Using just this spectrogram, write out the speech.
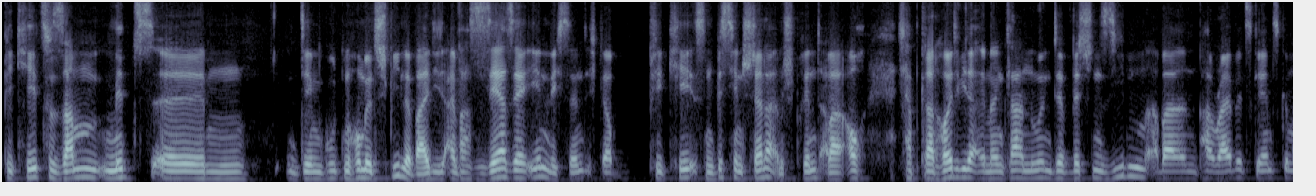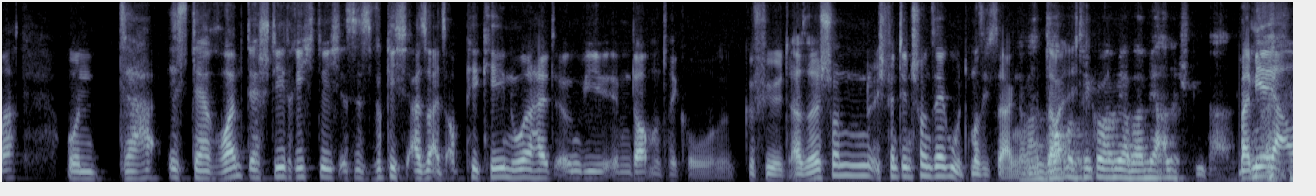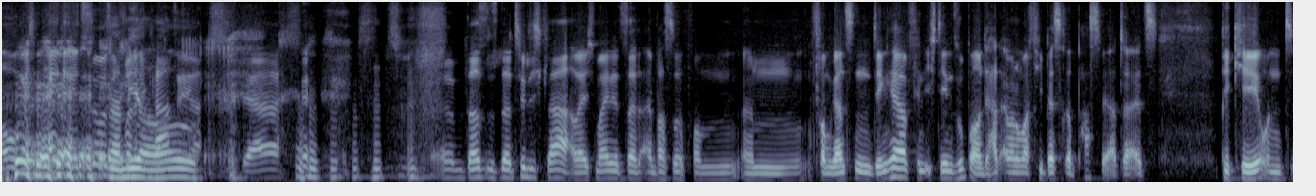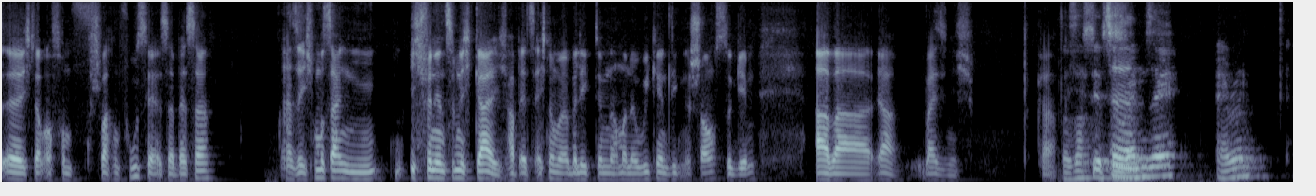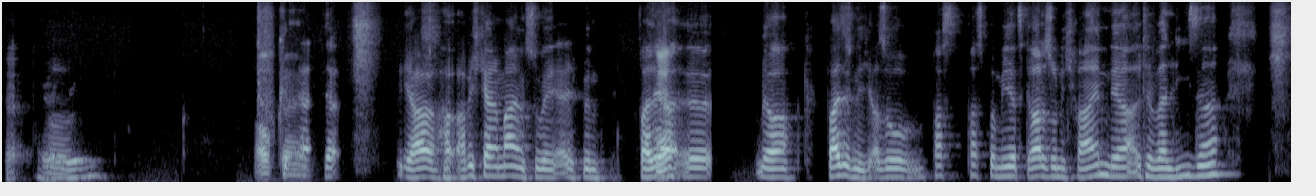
Piquet zusammen mit ähm, dem guten Hummels spiele, weil die einfach sehr, sehr ähnlich sind. Ich glaube, Piquet ist ein bisschen schneller im Sprint, aber auch, ich habe gerade heute wieder, ich meine, klar, nur in Division 7, aber ein paar Rivals Games gemacht und da ist der räumt, der steht richtig. Es ist wirklich, also als ob Piquet nur halt irgendwie im Dortmund-Trikot gefühlt. Also schon, ich finde den schon sehr gut, muss ich sagen. Aber ein Dortmund-Trikot haben ja bei mir alle Spieler an. Bei mir ja auch. Ich meine jetzt nur so bei mir Karte, ja. ja. Ähm, das ist natürlich klar. Aber ich meine jetzt halt einfach so vom, ähm, vom ganzen Ding her, finde ich den super. Und der hat einfach nochmal viel bessere Passwerte als Piquet. Und äh, ich glaube auch vom schwachen Fuß her ist er besser. Also ich muss sagen, ich finde ihn ziemlich geil. Ich habe jetzt echt nochmal überlegt, dem nochmal eine Weekend League eine Chance zu geben. Aber ja, weiß ich nicht. Klar. Was sagst du jetzt zu ähm, Ramsey? Aaron? Ja, Aaron. Auch geil. Ja, ja habe ich keine Meinung zu, wenn ich ehrlich bin. Weil er, ja, äh, ja weiß ich nicht. Also passt, passt bei mir jetzt gerade so nicht rein, der alte Waliser.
